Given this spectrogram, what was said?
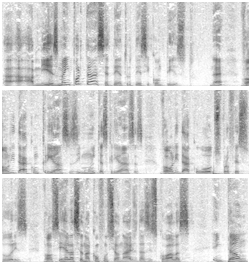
a, a, mesma importância dentro desse contexto. Né? Vão lidar com crianças e muitas crianças, vão lidar com outros professores, vão se relacionar com funcionários das escolas. Então,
